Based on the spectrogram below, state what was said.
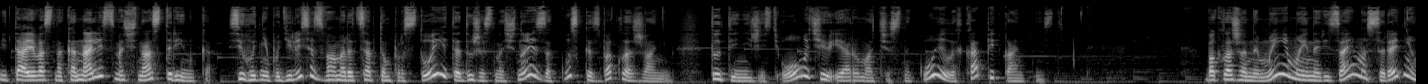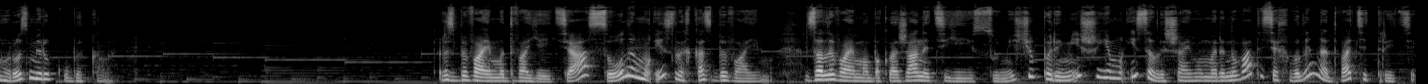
Вітаю вас на каналі Смачна Сторінка. Сьогодні поділюся з вами рецептом простої та дуже смачної закуски з баклажанів. Тут і ніжність овочів, і аромат чеснику, і легка пікантність. Баклажани миємо і нарізаємо середнього розміру кубиками. Розбиваємо два яйця, солимо і злегка збиваємо. Заливаємо баклажани цією сумішчю, перемішуємо і залишаємо маринуватися хвилин на 20-30.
